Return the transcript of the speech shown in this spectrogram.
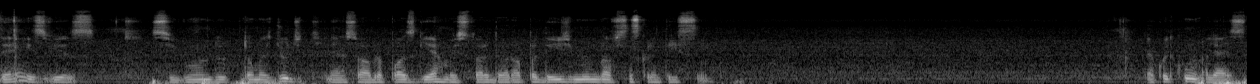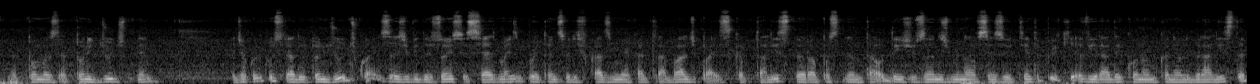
10 vezes, segundo Thomas Judith, né, sua obra pós-guerra, uma história da Europa desde 1945. De acordo com, aliás, Thomas, é Tony Judith, né, de acordo com o historiador Tony Jude, quais as divisões sociais mais importantes verificadas no mercado de trabalho de países capitalistas da Europa Ocidental desde os anos de 1980, porque a virada econômica neoliberalista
